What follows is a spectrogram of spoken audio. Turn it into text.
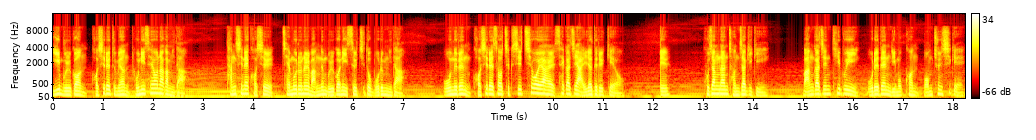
이 물건 거실에 두면 돈이 새어나갑니다. 당신의 거실, 재물운을 막는 물건이 있을지도 모릅니다. 오늘은 거실에서 즉시 치워야 할 세 가지 알려드릴게요. 1. 고장난 전자기기. 망가진 TV, 오래된 리모컨, 멈춘 시계.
